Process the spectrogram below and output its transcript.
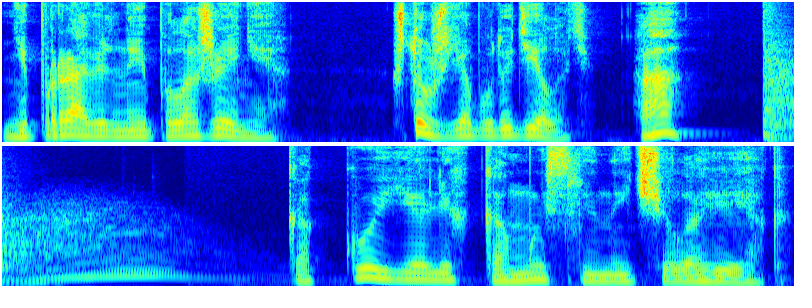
Неправильные положения. Что же я буду делать, а? Какой я легкомысленный человек.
